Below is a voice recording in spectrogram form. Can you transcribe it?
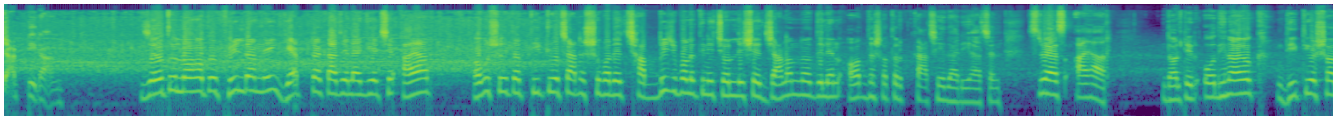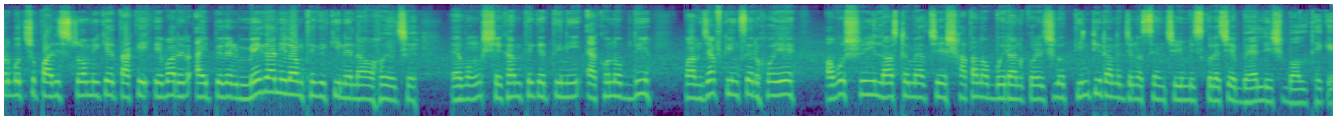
চারটি রান যেহেতু লং অফে ফিল্ডার নেই গ্যাপটা কাজে লাগিয়েছে আয়ার। অবশ্যই তার তৃতীয় চারের সুবাদে ছাব্বিশ বলে তিনি চল্লিশে জানানো দিলেন, অর্ধশতর কাছে দাঁড়িয়ে আছেন শ্রেয়াস আয়ার। দলটির অধিনায়ক, দ্বিতীয় সর্বোচ্চ পারিশ্রমিকে তাকে এবারের আইপিএলের মেগা নিলাম থেকে কিনে নেওয়া হয়েছে এবং সেখান থেকে তিনি এখন অবধি পাঞ্জাব কিংসের হয়ে অবশ্যই লাস্ট ম্যাচে সাতানব্বই রান করেছিল, তিনটি রানের জন্য সেঞ্চুরি মিস করেছে বিয়াল্লিশ বল থেকে।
